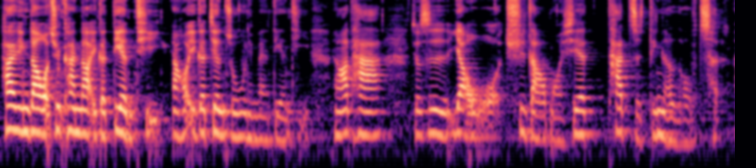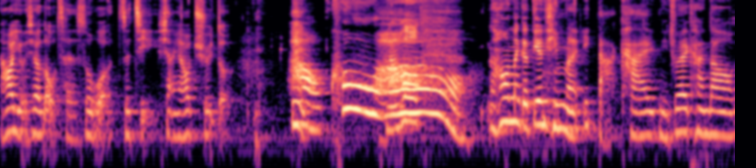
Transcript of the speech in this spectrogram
他引导我去看到一个电梯，然后一个建筑物里面的电梯，然后他就是要我去到某些他指定的楼层，然后有些楼层是我自己想要去的，好酷啊！然后，然后那个电梯门一打开，你就会看到，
